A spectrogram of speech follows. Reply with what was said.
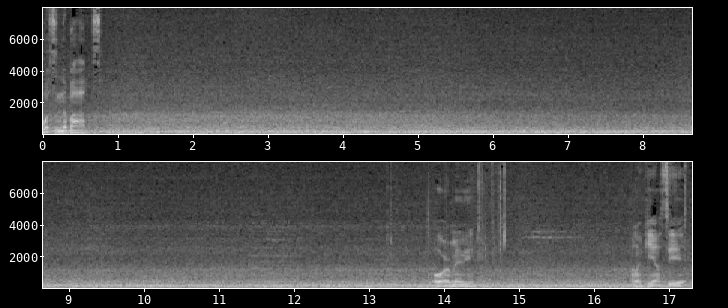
What's in the box? or maybe like y'all see it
